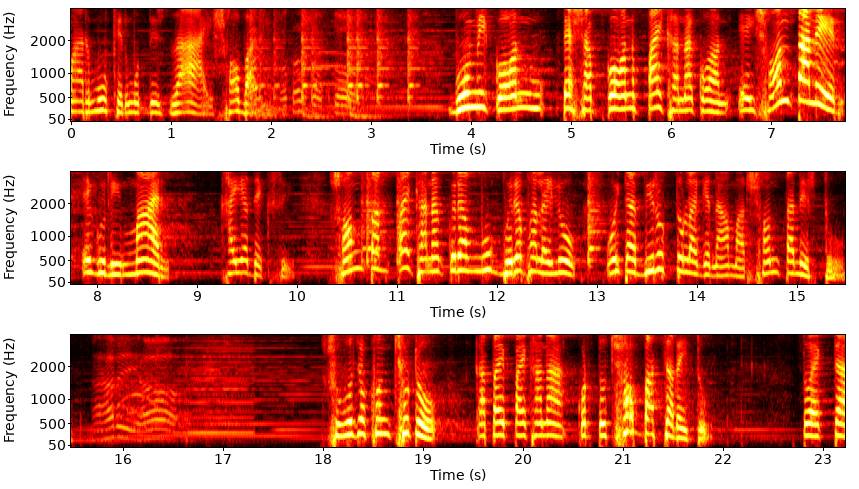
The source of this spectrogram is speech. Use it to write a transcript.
মার মুখের মধ্যে যায় সত্য। বমি কন পেশাব কন পায়খানা কন এই সন্তানের এগুলি মার খাইয়া দেখছে। সন্তান পায়খানা করে মুখ ভরে ফেলাইলো ওইটা বিরক্ত লাগে না আমার সন্তানের তো। শুভ যখন ছোট কাতায় পায়খানা করতো সব বাচ্চারাই তো। তো একটা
